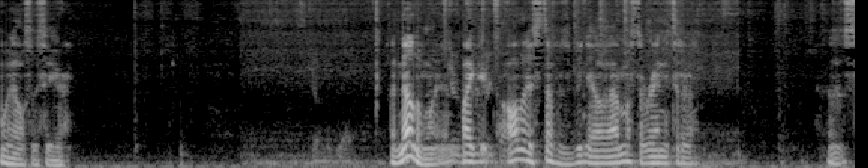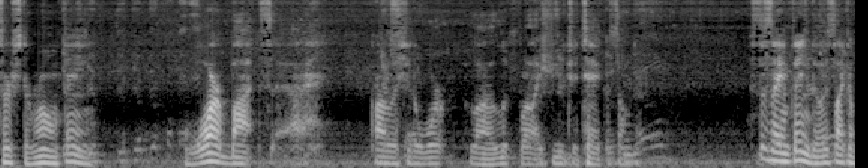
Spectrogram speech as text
What else is here? Another one. Like, all this stuff is video. I must have ran into the... Searched the wrong thing. War bots. I probably should have worked, uh, looked for, like, Future Tech or something. It's the same thing, though. It's like a,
